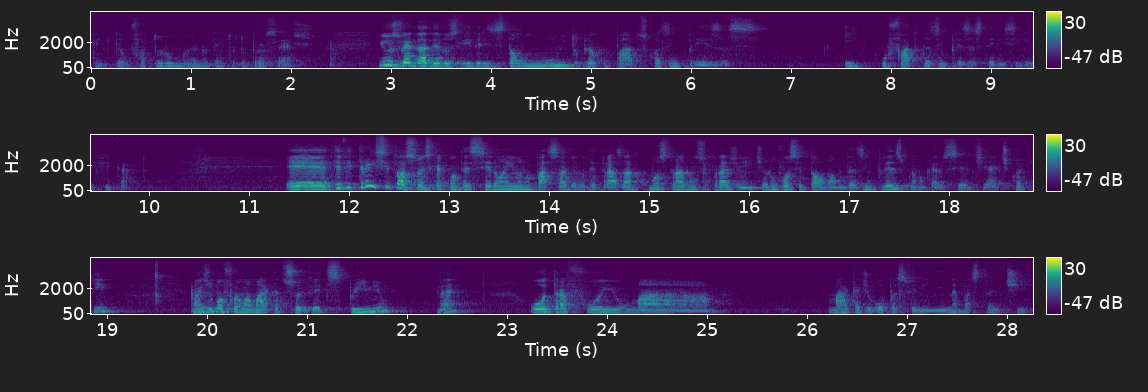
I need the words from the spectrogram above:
tem que ter um fator humano dentro do processo. E os verdadeiros líderes estão muito preocupados com as empresas e o fato das empresas terem significado. É, teve três situações que aconteceram aí no ano passado e no retrasado que mostraram isso para gente. Eu não vou citar o nome das empresas, porque eu não quero ser antiético aqui, mas uma foi uma marca de sorvetes premium, né? outra foi uma marca de roupas feminina, bastante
